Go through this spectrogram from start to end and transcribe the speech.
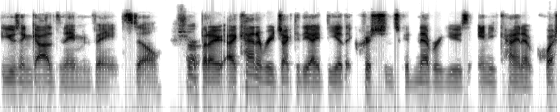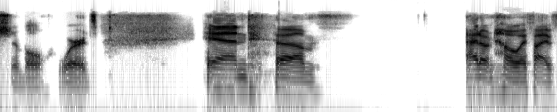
using God's name in vain still. Sure. But I, I kind of rejected the idea that Christians could never use any kind of questionable words. And um, I don't know if I've.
